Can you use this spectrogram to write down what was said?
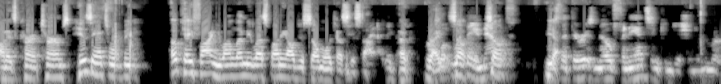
on its current terms? His answer will be, okay, fine. You want to lend me less money? I'll just sell more Tesla stock. Uh, right. What, so, what they announced so, is that there is no financing condition in the merger.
